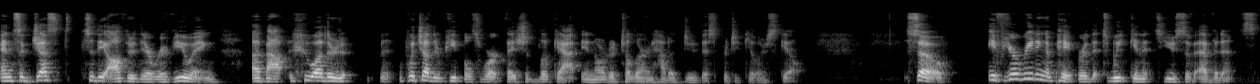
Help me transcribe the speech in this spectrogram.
and suggest to the author they're reviewing about who other, which other people's work they should look at in order to learn how to do this particular skill. So if you're reading a paper that's weak in its use of evidence,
